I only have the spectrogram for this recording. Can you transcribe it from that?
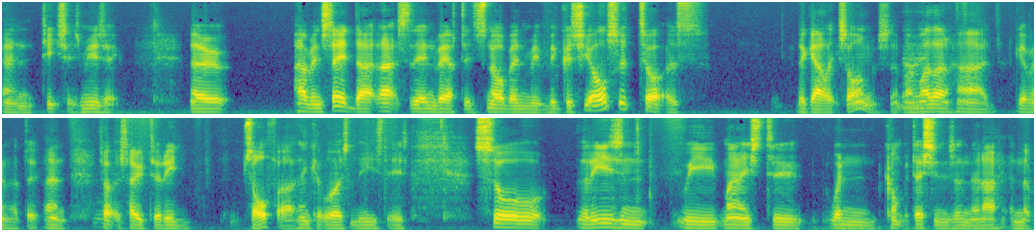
and teach us music. Now, having said that, that's the inverted snob in me because she also taught us the Gaelic songs that my Right. mother had given her to, and taught us how to read solfa, I think it was in these days. So the reason we managed to win competitions in the, in the,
